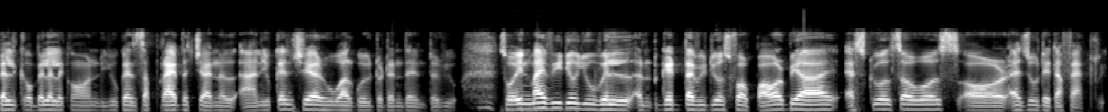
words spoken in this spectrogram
bell, bell icon. You can subscribe the channel and you can share who are going to attend the interview. So in my video, you will uh, get the videos for Power BI, SQL servers, or Azure Data Factory.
